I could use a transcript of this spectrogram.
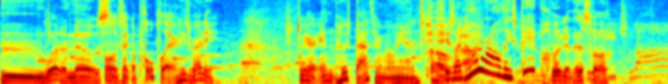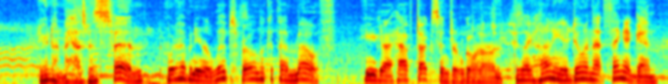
Hmm, what a nose. Oh, looks like a pool player. He's ready. We are in. Whose bathroom are we in? Oh, She's like, who are all these people? Look at this fool. You're not my husband. Sven, what happened to your lips, bro? Look at that mouth. You got half duck syndrome going on. She's like, honey, you're doing that thing again.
